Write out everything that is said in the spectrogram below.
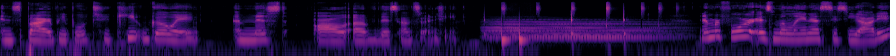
inspire people to keep going amidst all of this uncertainty number four is Milena Ciciotti.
